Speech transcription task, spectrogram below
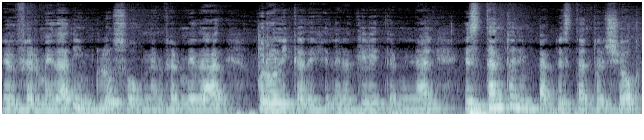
enfermedad, incluso una enfermedad crónica, degenerativa y terminal, es tanto el impacto, es tanto el shock,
